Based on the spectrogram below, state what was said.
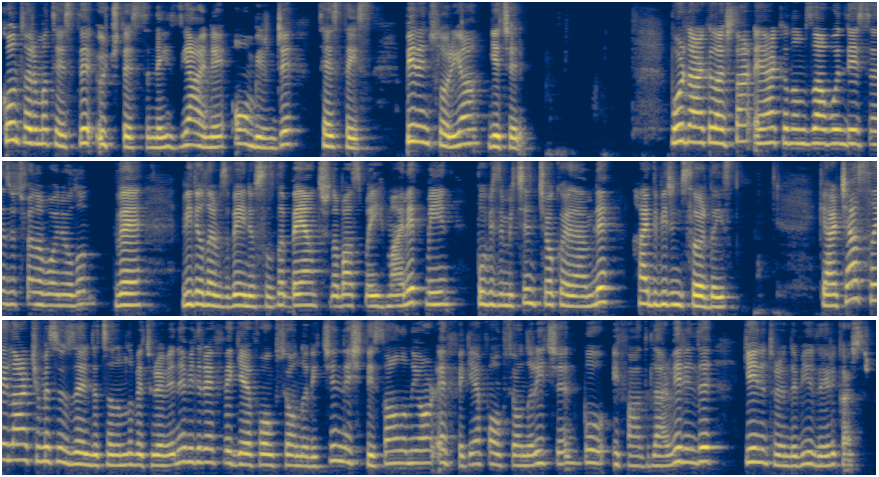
Konu tarama testi 3 testindeyiz. Yani 11. testteyiz. Birinci soruya geçelim. Burada arkadaşlar eğer kanalımıza abone değilseniz lütfen abone olun ve videolarımızı beğeniyorsanız da beğen tuşuna basmayı ihmal etmeyin. Bu bizim için çok önemli. Haydi birinci sorudayız. Gerçel sayılar kümesi üzerinde tanımlı ve türevlenebilir f ve g fonksiyonları için eşitliği sağlanıyor. f ve g fonksiyonları için bu ifadeler verildi. g'nin türevinde bir değeri kaçtır?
